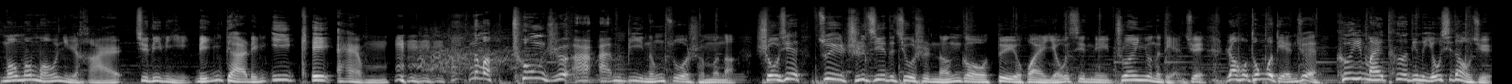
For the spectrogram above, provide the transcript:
某某某女孩距离你零点零一 km，那么充值 RMB 能做什么呢？首先最直接的就是能够兑换游戏内专用的点券，然后通过点券可以买特定的游戏道具，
